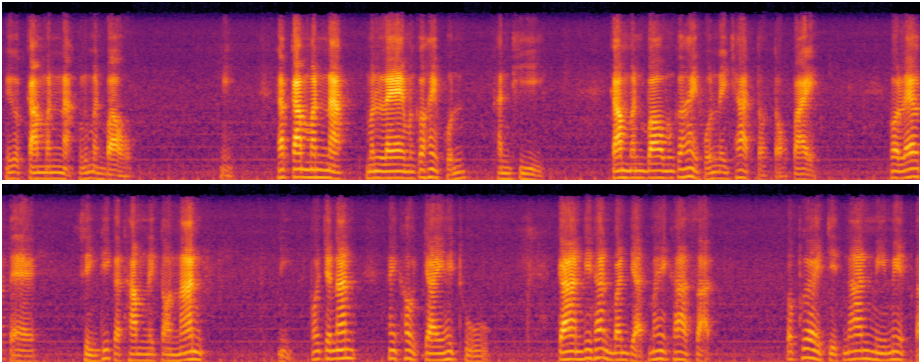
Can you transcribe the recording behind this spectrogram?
หรือว่ากรรมมันหนักหรือมันเบานี่ถ้ากรรมมันหนักมันแรงมันก็ให้ผลทันที กรรมมันเบามันก็ให้ผลในชาติต่อต่อไป ก็แล้วแต่สิ่งที่กระทำในตอนนั้นนี่เพราะฉะนั้นให้เข้าใจให้ถูก การที่ท่านบัญญัติไม่ให้ฆ่าสัตว์ ก็เพื่อให้จิตนั้นมีเมตต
